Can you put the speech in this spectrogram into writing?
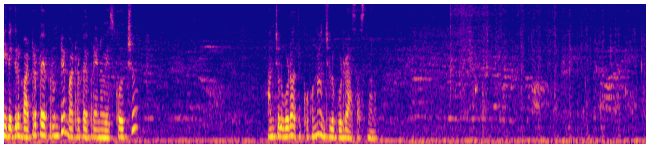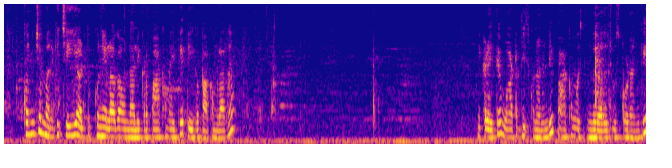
మీ దగ్గర బటర్ పేపర్ ఉంటే బటర్ పేపర్ అయినా వేసుకోవచ్చు. అంచులు కూడా అతుక్కోకుండా అంచులకు కూడా రాసేస్తున్నాను. కొంచెం మనకి చెయ్యి అడ్డుకునేలాగా ఉండాలి. ఇక్కడ పాకం అయితే తీగ పాకంలాగా. ఇక్కడైతే వాటర్ తీసుకున్నానండి. పాకం వస్తుందో రాదో చూసుకోవడానికి.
